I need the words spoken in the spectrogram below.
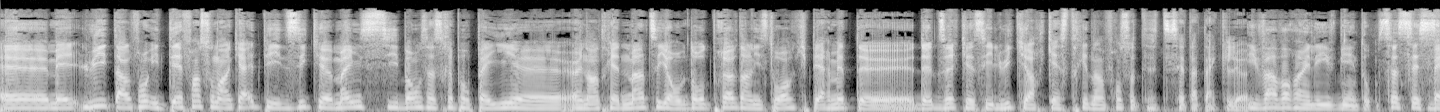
Euh, mais lui, dans le fond, il défend son enquête puis il dit que même si bon, ça serait pour payer euh, un entraînement, tu sais, ils ont d'autres preuves dans l'histoire qui permettent de, de dire que c'est lui qui a orchestré dans le fond cette, cette attaque-là. Il va avoir un livre bientôt. Ça, c'est Ben,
